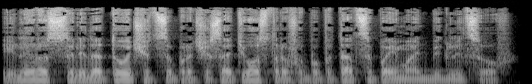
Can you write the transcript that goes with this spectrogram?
или рассредоточиться, прочесать остров и попытаться поймать беглецов».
